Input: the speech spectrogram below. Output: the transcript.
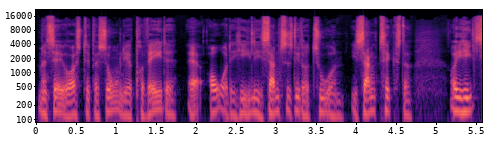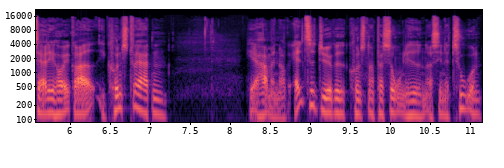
man ser jo også det personlige og private er over det hele i samtidslitteraturen, i sangtekster og i helt særlig høj grad i kunstverdenen. Her har man nok altid dyrket kunstnerpersonligheden og signaturen,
